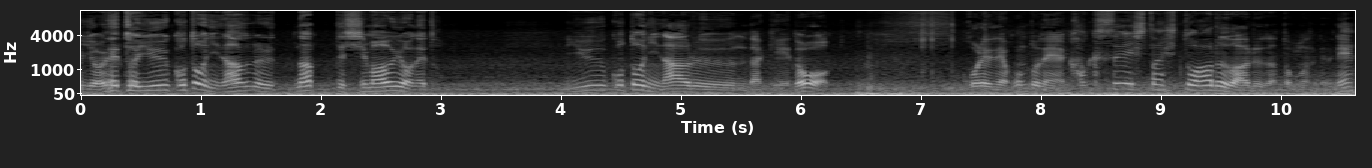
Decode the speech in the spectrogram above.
うよね、ということになる、なってしまうよね、ということになるんだけど、これね、ほんとね、覚醒した人あるあるだと思うんだよね。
